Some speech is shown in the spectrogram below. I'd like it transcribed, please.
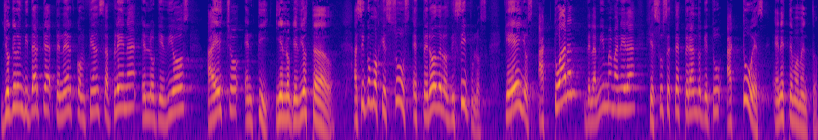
Yo quiero invitarte a tener confianza plena en lo que Dios ha hecho en ti y en lo que Dios te ha dado. Así como Jesús esperó de los discípulos que ellos actuaran, de la misma manera Jesús está esperando que tú actúes en este momento.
